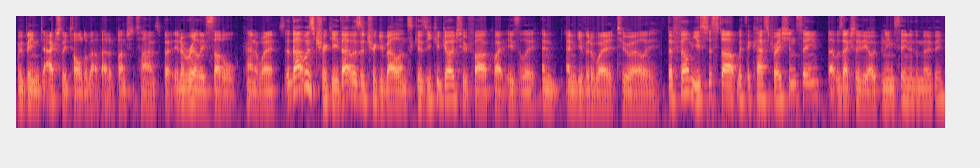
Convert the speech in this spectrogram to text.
we've been actually told about that a bunch of times, but in a really subtle kind of way. So that was tricky. That was a tricky balance because you could go too far quite easily and and give it away too early. The film used to start with the castration scene. That was actually the opening scene of the movie.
